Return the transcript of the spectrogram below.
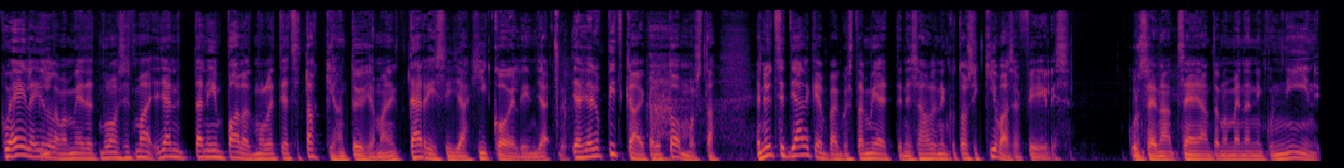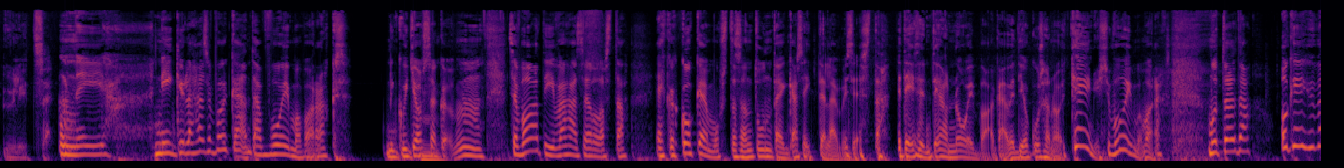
kun eilen illalla mä mietin, että mulla on siis, mä jännittää niin paljon, että mulla oli, että se takkihan tyhjä. Mä niin tärisin ja hikoilin ja, ja, ja jo pitkä aika ollut tommosta. Ja nyt sitten jälkeenpäin, kun sitä mietti, niin se oli niin kuin tosi kiva se fiilis. Kun se, se ei antanut mennä niin, kuin niin ylitse. Niin, niin kyllähän se voi kääntää voimavaraksi. Niin kuin jossa, mm. Mm, se vaatii vähän sellaista ehkä kokemusta sen tunteen käsittelemisestä. Että ei se nyt ihan noin vaan käy, että joku sanoo, että keini se voimavaraksi. Mutta tota, okei hyvä,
